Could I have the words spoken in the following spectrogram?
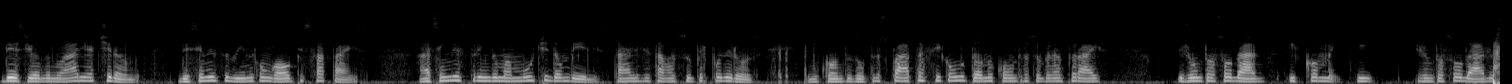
desviando no ar e atirando, descendo e subindo com golpes fatais assim destruindo uma multidão deles. Thales estava super poderoso, enquanto os outros quatro ficam lutando contra os sobrenaturais junto aos soldados e que junto aos soldados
